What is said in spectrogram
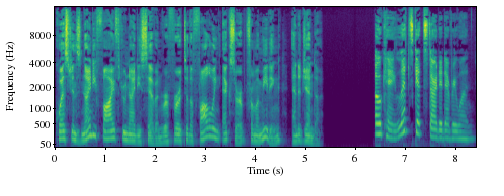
Questions 95 through 97 refer to the following excerpt from a meeting and agenda. Okay, let's get started, everyone.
